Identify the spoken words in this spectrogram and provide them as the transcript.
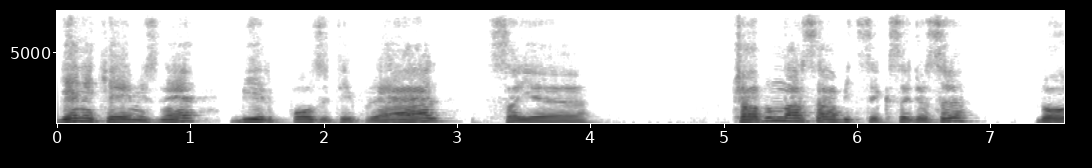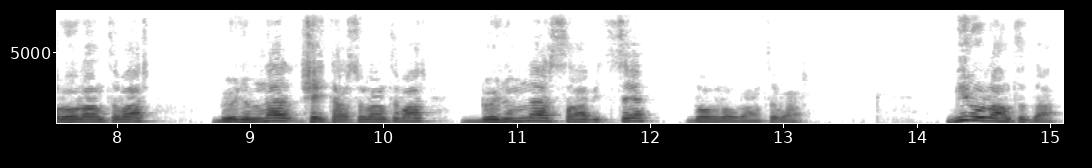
Gene k'miz ne? Bir pozitif reel sayı. Çarpımlar sabitse kısacası doğru orantı var. Bölümler şey ters orantı var. Bölümler sabitse doğru orantı var. Bir orantıda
